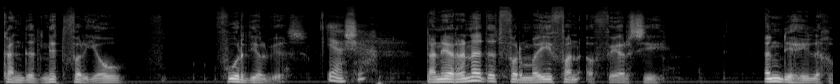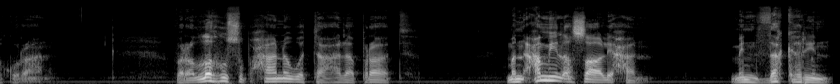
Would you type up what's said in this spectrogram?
kan dit net vir jou voordeel wees. Ja, Sheikh. Dan herinner dit vir my van 'n versie in die Heilige Koran. Waar Allah subhanahu wa ta'ala praat: "Man 'amila salihan min dhakarin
